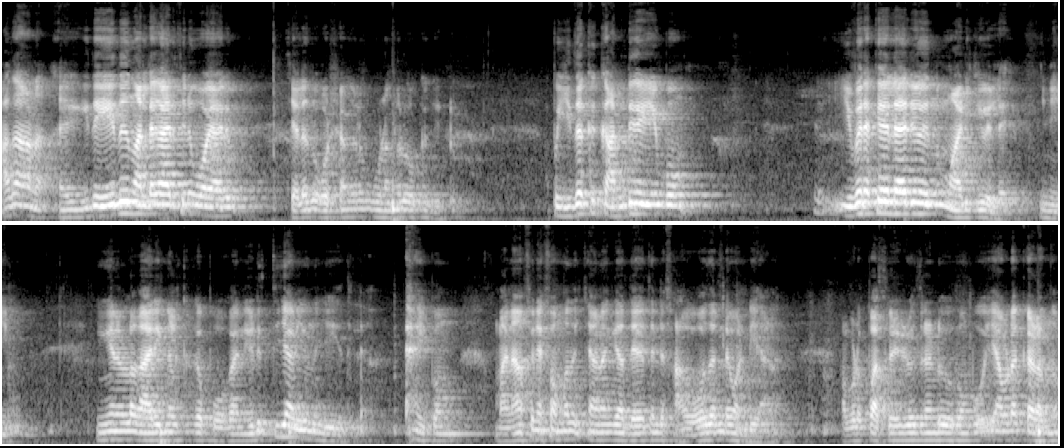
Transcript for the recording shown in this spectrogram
അതാണ്. ഇത് ഏത് നല്ല കാര്യത്തിന് പോയാലും ചില ദോഷങ്ങളും ഗുണങ്ങളും ഒക്കെ കിട്ടും. അപ്പോൾ ഇതൊക്കെ കണ്ടു കഴിയുമ്പം ഇവരൊക്കെ എല്ലാവരും എന്നും മടിക്കുമല്ലേ ഇനിയും? ഇങ്ങനെയുള്ള കാര്യങ്ങൾക്കൊക്കെ പോകാൻ എടുത്തു ചാടിയൊന്നും ചെയ്യത്തില്ല. ഇപ്പം മനാഫിനെ സംബന്ധിച്ചാണെങ്കിൽ അദ്ദേഹത്തിന്റെ സഹോദരന്റെ വണ്ടിയാണ്. അവിടെ പത്ത് എഴുപത്തിരണ്ട് ദിവസം പോയി അവിടെ കിടന്നു.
